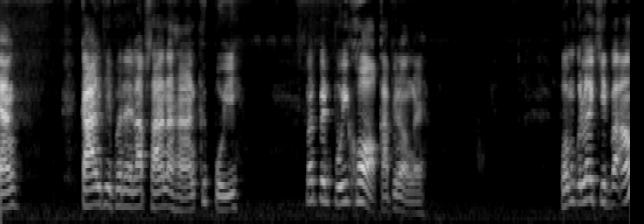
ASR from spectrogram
ยังการที่เพื่อได้รับสารอาหารคือปุ๋ย มันเป็นปุ๋ยคอกครับพี่น้องเลยผมก็เลยคิดว่าเอ้า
